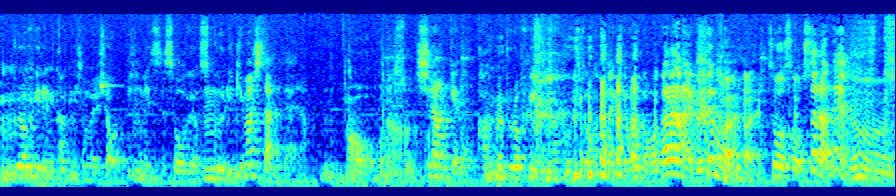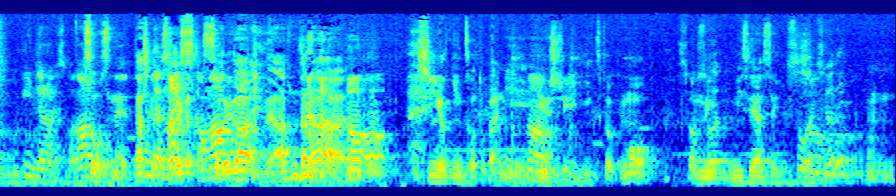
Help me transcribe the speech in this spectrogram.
うん。プロフィールに書く人もいるでしょ？ビジネス創業スクール行きましたみたいな。知らんけど書くプロフィール書く人が最近おるかわからないけどでもそうそう。したらねういいんじゃないですか？なそうですね。確かにそれがゃないですか？なそれがあったら信用金庫とかに融資行く時もそうそう。み見せやすいです。そうですよね。うん。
